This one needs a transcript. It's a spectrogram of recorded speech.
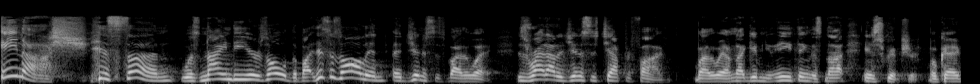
Enosh, his son, was 90 years old. This is all in uh, Genesis, by the way. This is right out of Genesis chapter 5. By the way, I'm not giving you anything that's not in scripture, okay?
